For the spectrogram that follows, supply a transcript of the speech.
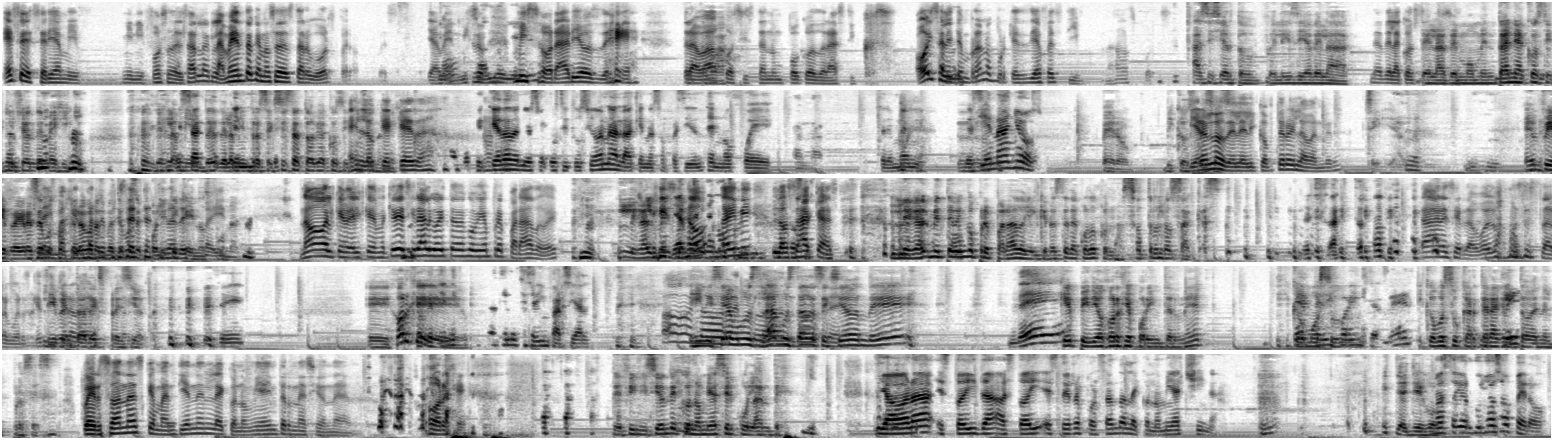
Ese sería mi mini foso del Sarlacc. Lamento que no sea de Star Wars, pero pues ya No, ven, mis, horarios de trabajo así están un poco drásticos. Hoy salí Mm. temprano porque es día festivo, nada más por eso. Ah, sí, cierto. Feliz día de la, De, de la de la de momentánea constitución de México. De la, Exacto. de, de la mientras exista todavía constitución. En lo que queda. Lo que queda de nuestra constitución a la que nuestro presidente no fue a la ceremonia. De Ujú. 100 años. Pero, ¿Vieron lo del helicóptero y la bandera? Sí, ya. En fin, regresemos porque luego nos metemos en política y nos funan. No, el que, el que me quiere decir algo, ahorita vengo bien preparado, ¿eh. Legalmente, no, Tiny, lo sacas. legalmente vengo preparado y el que no esté de acuerdo con nosotros lo sacas. Exacto. Ah, no es cierto, volvamos a Star Wars. Que sí quiero Libertad de expresión. Sí. Eh, Lo que Jorge, tiene, tiene que ser imparcial. Oh, no, iniciamos la gustada sección de De. ¿Qué pidió Jorge por internet? Y ¿Qué cómo pedí su, por internet? y cómo su cartera ¿Qué? gritó en el proceso. Personas que mantienen la economía internacional. Jorge. Definición de economía circulante. Y ahora estoy, da- estoy, estoy reforzando la economía china. Ya llegó. No estoy orgulloso, pero.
